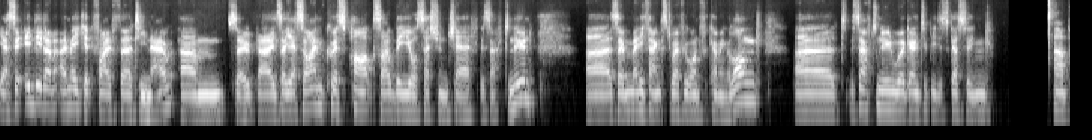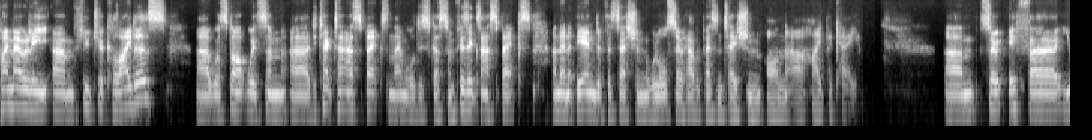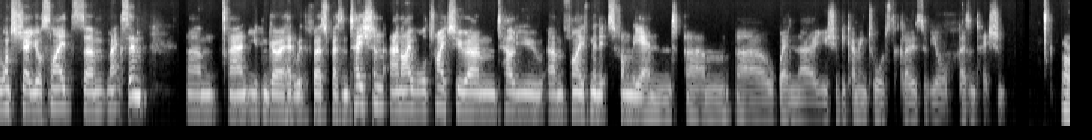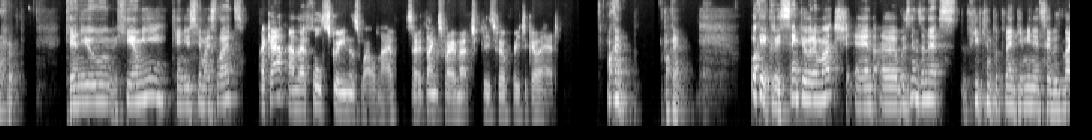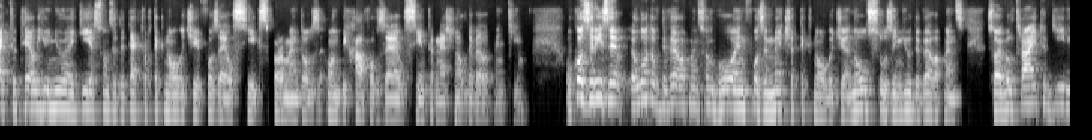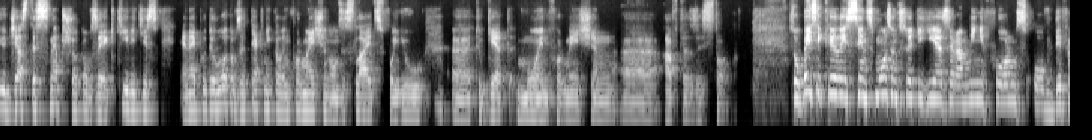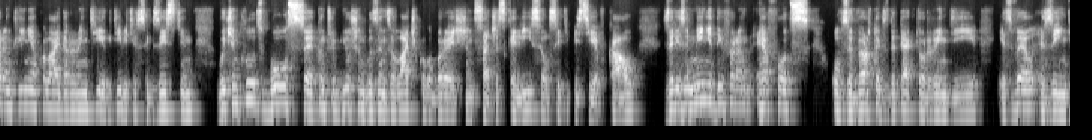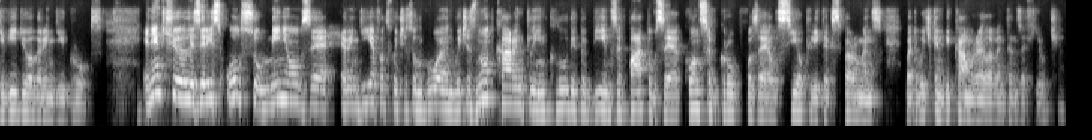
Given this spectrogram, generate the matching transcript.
Yes, indeed, I, make it 5.30 now. Um, so, uh, so, yeah, so I'm Chris Parkes. I'll be your session chair for this afternoon. Uh, so many thanks to everyone for coming along. Uh, this afternoon, we're going to be discussing uh, primarily um, future colliders. Uh, we'll start with some uh, detector aspects and then we'll discuss some physics aspects. And then at the end of the session, we'll also have a presentation on Hyper-K. Um, so if uh, you want to share your slides, um, Maxim, um, and you can go ahead with the first presentation and I will try to um, tell you um, five minutes from the end um, uh, when uh, you should be coming towards the close of your presentation. Perfect. Can you hear me? Can you see my slides? I can, and they're full screen as well now. So thanks very much. Please feel free to go ahead. Okay. Okay. Okay, Chris, thank you very much. And uh, within the next 15 to 20 minutes, I would like to tell you new ideas on the detector technology for the LC experiment the, on behalf of the LC International Development Team. Of course, there is a, a, lot of developments ongoing for the matcher technology and also the new developments. So I will try to give you just a snapshot of the activities and I put a lot of the technical information on the slides for you uh, to get more information uh, after this talk. So basically, since more than 30 years, there are many forms of different linear collider R&D activities existing, which includes both uh, contribution within the large collaborations such as CALICE, LCTPC, FCAL. There is a many different efforts of the vertex detector R&D as well as the individual R&D groups. And actually there is also many of the R&D efforts which is ongoing, which is not currently included to be in the part of the concept group for the LC CLIC experiments, but which can become relevant in the future.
